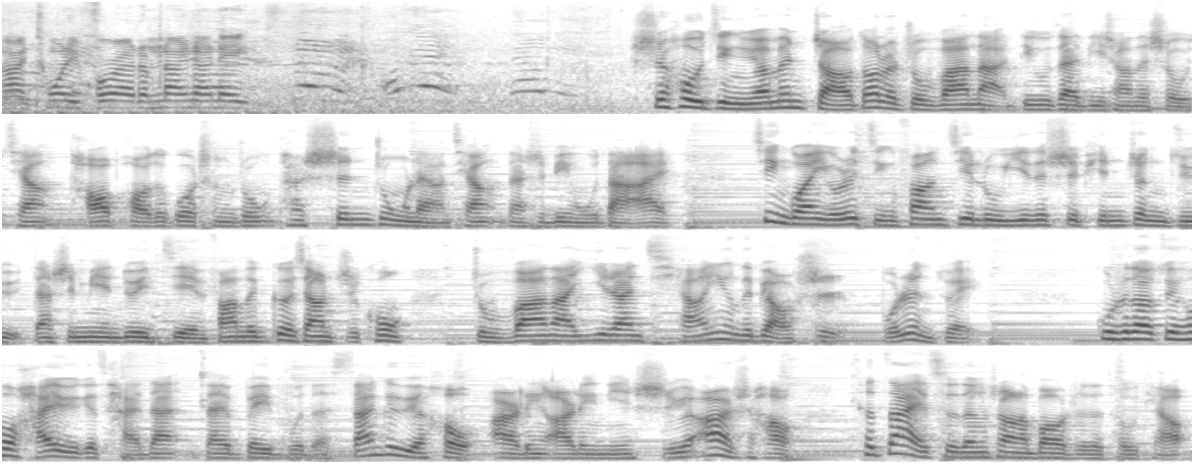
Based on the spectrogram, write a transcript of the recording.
924 Adam 998. 事后，警员们找到了 Jovana 丢在地上的手枪。逃跑的过程中，他身中两枪，但是并无大碍。尽管有着警方记录仪的视频证据，但是面对检方的各项指控，Jovana 依然强硬地表示不认罪。故事到最后还有一个彩蛋，在被捕的三个月后，2020年10月20号，他再次登上了报纸的头条。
